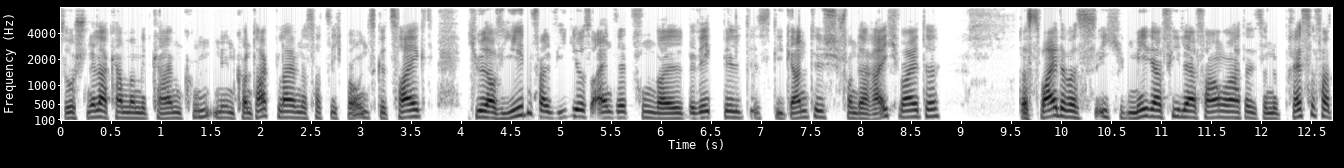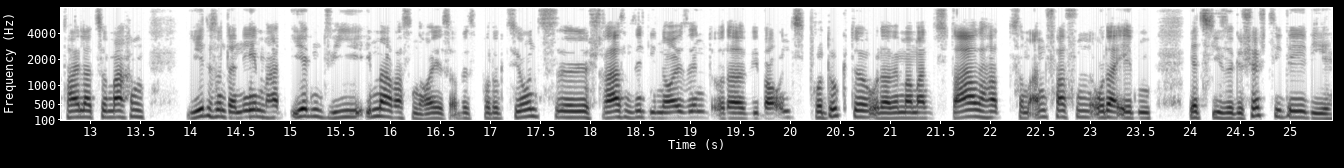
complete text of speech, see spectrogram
so schneller kann man mit keinem Kunden in Kontakt bleiben. Das hat sich bei uns gezeigt. Ich würde auf jeden Fall Videos einsetzen, weil Bewegtbild ist gigantisch von der Reichweite. Das Zweite, was ich mega viele Erfahrungen hatte, ist so eine Presseverteiler zu machen. Jedes Unternehmen hat irgendwie immer was Neues, ob es Produktionsstraßen sind, die neu sind oder wie bei uns Produkte oder wenn man mal einen Star hat zum Anfassen oder eben jetzt diese Geschäftsidee, die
